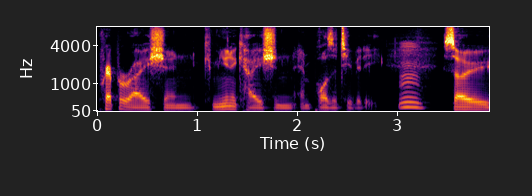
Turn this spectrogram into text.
preparation, communication, and positivity. So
